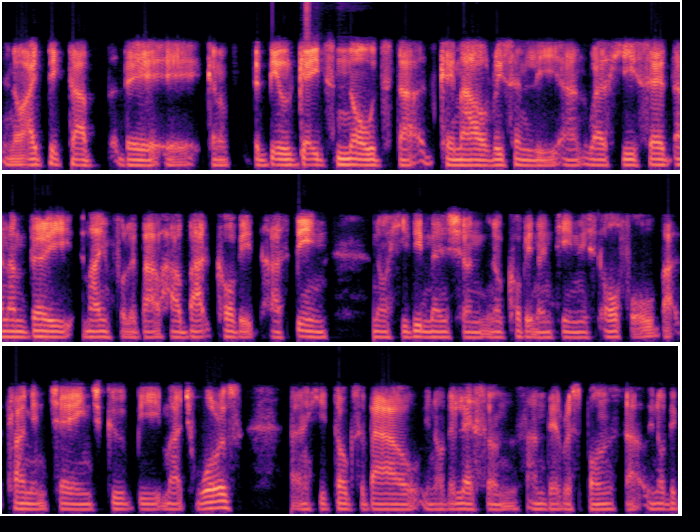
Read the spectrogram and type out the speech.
You know, I picked up the uh, kind of the Bill Gates notes that came out recently, and where he said, and I'm very mindful about how bad COVID has been. You know, he did mention, you know, COVID-19 is awful, but climate change could be much worse. And he talks about, you know, the lessons and the response that, you know, the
